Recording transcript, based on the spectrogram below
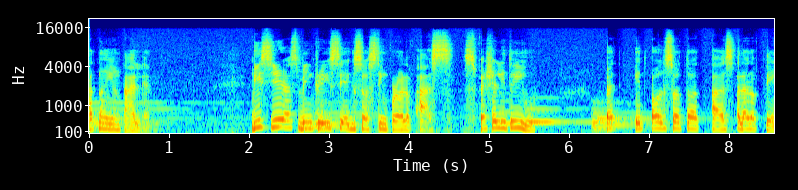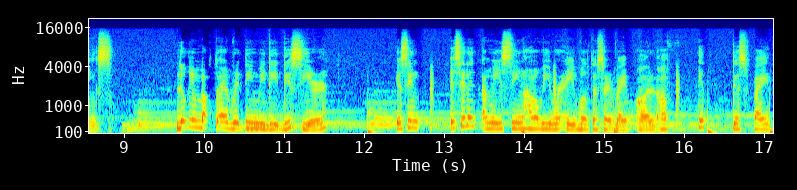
at ng iyong talent. This year has been crazy exhausting for all of us, especially to you. But it also taught us a lot of things. Looking back to everything we did this year, isn't isn't it amazing how we were able to survive all of it despite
